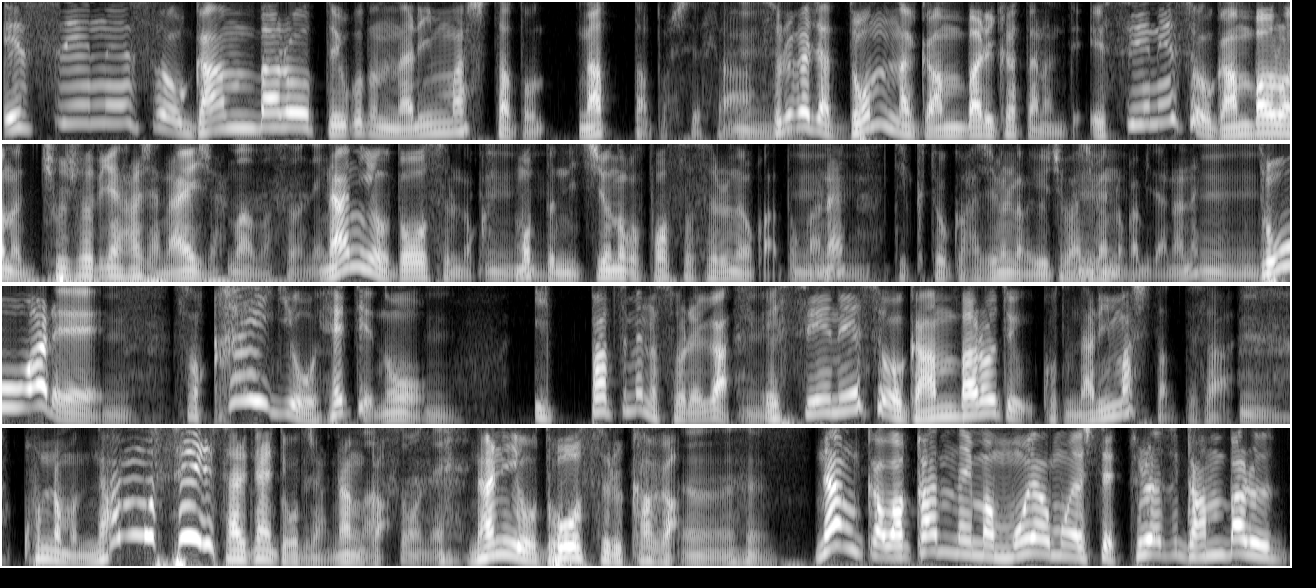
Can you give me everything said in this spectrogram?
SNS を頑張ろうということになりましたとなったとしてさ、うん。それがじゃあどんな頑張り方なんて SNS を頑張ろうなんて抽象的な話じゃないじゃん、まあまあそうね。何をどうするのか、うん。もっと日常のことポストするのかとかね、うん。TikTok 始めるのか YouTube 始めるのかみたいなね、どうあれ、うんその会議を経てのうん。一発目のそれが、うん。SNS を頑張ろうということになりましたってさ、うん。こんなもん何も整理されてないってことじゃんなんか、まあそうね。何をどうするかが、うんうん。なんかわかんないままモヤモヤしてとりあえず頑張る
